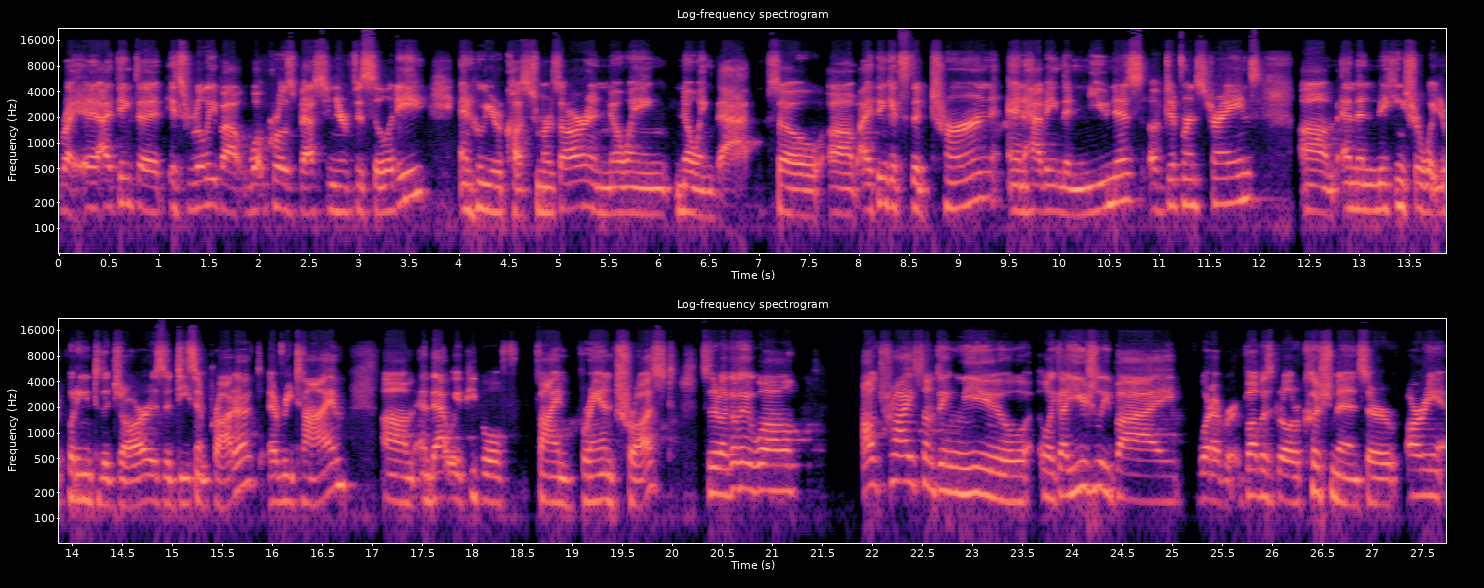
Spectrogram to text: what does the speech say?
right? I think that it's really about what grows best in your facility and who your customers are and knowing, knowing that. So um, I think it's the turn and having the newness of different strains, um, and then making sure what you're putting into the jar is a decent product every time, um, and that way people find brand trust. So they're like, okay, well, I'll try something new. Like I usually buy whatever Bubba's Grill or Kush-Mints or Ari,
